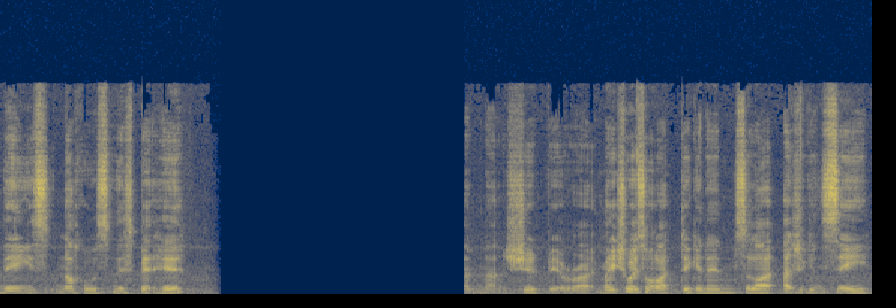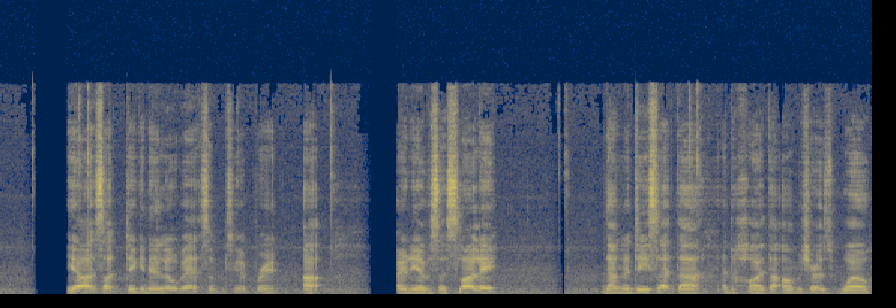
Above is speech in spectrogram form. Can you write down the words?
these knuckles, this bit here. And that should be alright. Make sure it's not like digging in. So like, as you can see, yeah, it's like digging in a little bit. So I'm just going to bring it up only ever so slightly. Now I'm going to deselect that and hide that armature as well.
